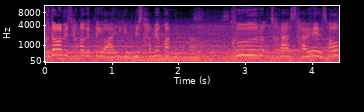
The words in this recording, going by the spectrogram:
그 다음에 생각했던 게아 이게 우리 사명감이구나. 그 사- 사회에서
